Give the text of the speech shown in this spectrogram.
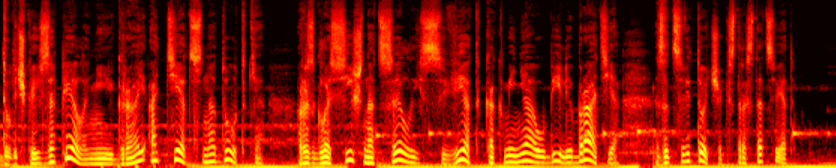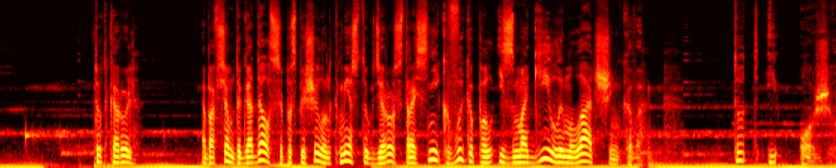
Дудочка и запела «Не играй, отец, на дудке», разгласишь на целый свет, как меня убили братья, за цветочек страстоцвет. Тут король обо всем догадался, поспешил он к месту, где рос тростник, выкопал из могилы младшенького. Тот и ожил.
